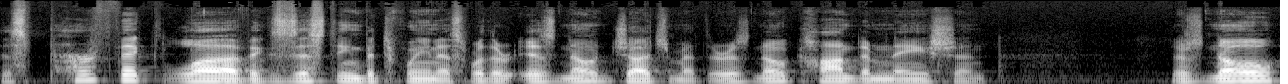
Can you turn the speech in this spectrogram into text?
This perfect love existing between us where there is no judgment, there is no condemnation, there's no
